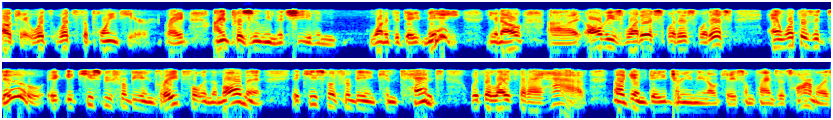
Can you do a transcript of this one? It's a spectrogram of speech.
okay, what's what's the point here, right? I'm presuming that she even wanted to date me, you know, uh, all these what ifs, what ifs, what ifs. And what does it do? It, it keeps me from being grateful in the moment. It keeps me from being content with the life that I have. Now, again, daydreaming, okay, sometimes it's harmless,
